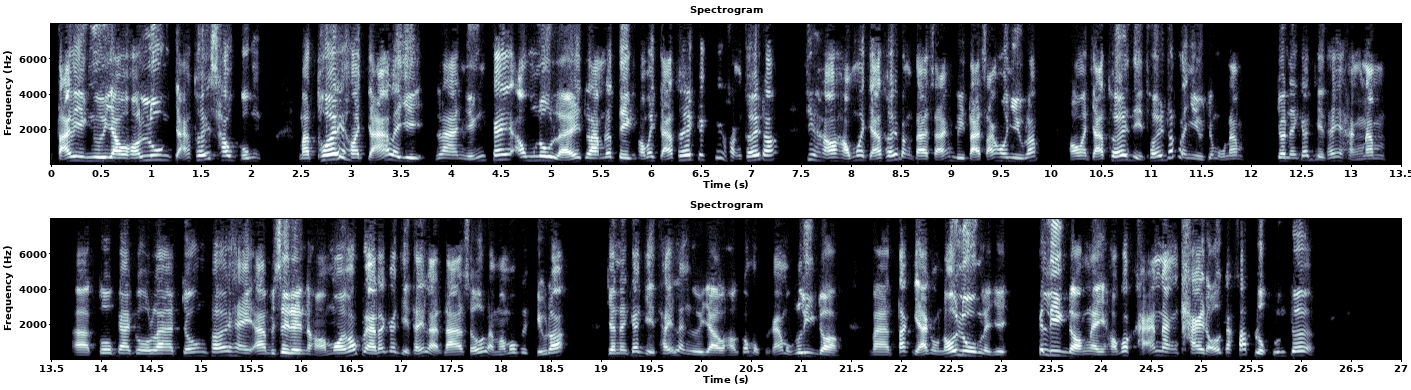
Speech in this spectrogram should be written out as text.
tại vì người giàu họ luôn trả thuế sau cùng. Mà thuế họ trả là gì? Là những cái ông nô lệ làm ra tiền họ mới trả thuế cái, cái phần thuế đó. Chứ họ không có trả thuế bằng tài sản vì tài sản họ nhiều lắm. Họ mà trả thuế thì thuế rất là nhiều trong một năm. Cho nên các chị thấy hàng năm à, Coca Cola trốn thuế hay ABCD họ moi móc ra đó các chị thấy là đa số là moi móc cái kiểu đó. Cho nên các chị thấy là người giàu họ có một cả một liên đoàn. Và tác giả còn nói luôn là gì? Cái liên đoàn này họ có khả năng thay đổi các pháp luật luôn cơ.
